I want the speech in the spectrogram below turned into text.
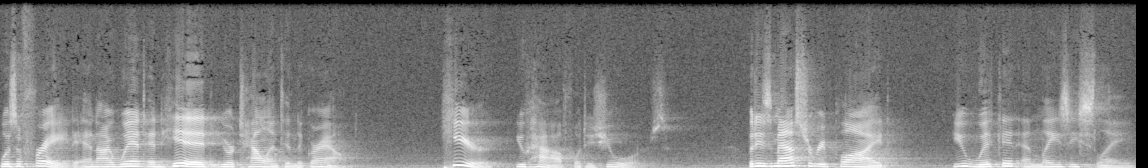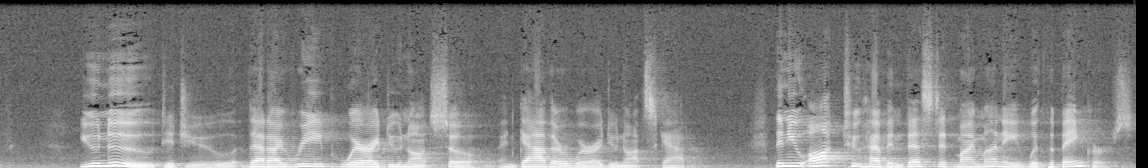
was afraid, and I went and hid your talent in the ground. Here you have what is yours. But his master replied, You wicked and lazy slave. You knew, did you, that I reap where I do not sow, and gather where I do not scatter? Then you ought to have invested my money with the bankers,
